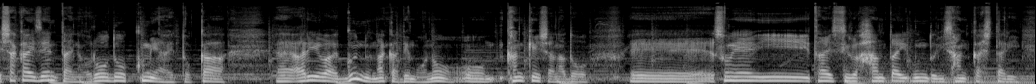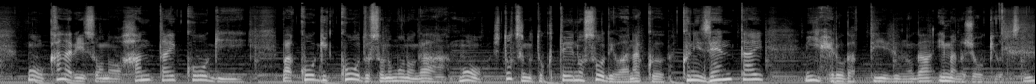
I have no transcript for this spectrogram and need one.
社会全体の労働組合とかあるいは軍の中でもの関係者など、えー、それに対する反対運動に参加したりもうかなりその反対抗議、まあ、抗議行動そのものがもう一つの特定の層ではなく国全体に広がっているのが今の状況ですね。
